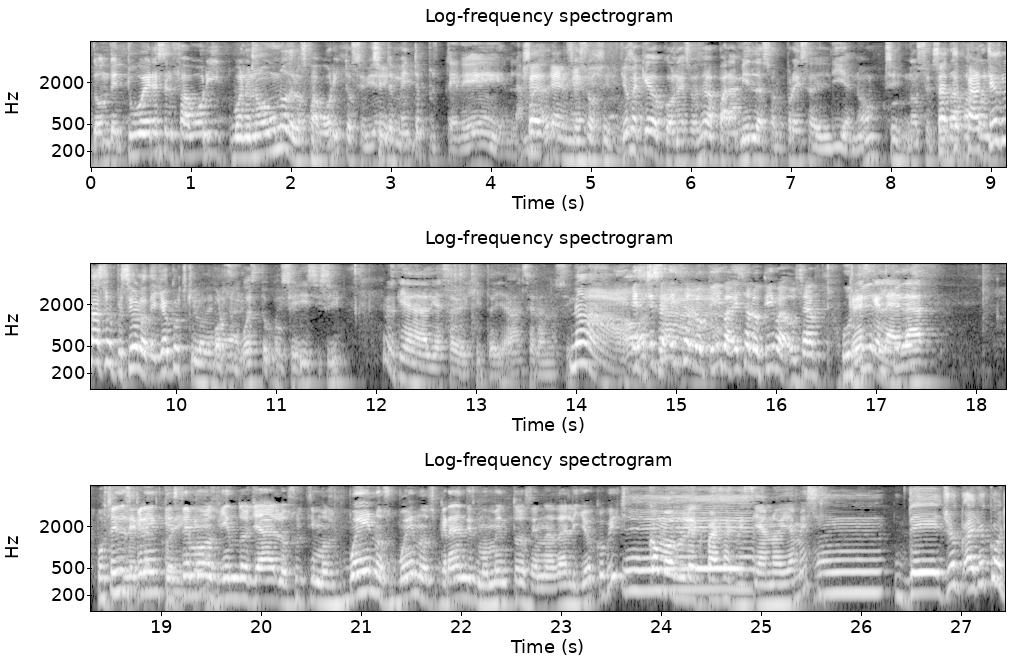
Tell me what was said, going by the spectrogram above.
donde tú eres el favorito. Bueno, no uno de los favoritos, evidentemente, pues te dé en la O sea, madre. el Pues eso, mejor, sí. yo me quedo con eso. O sea, para mí es la sorpresa del día, ¿no? Sí. No sé, o sea, Rafa, para ¿cuál- ti es más sorpresivo lo de Djokovic que lo de Por Nadal. supuesto, güey. Sí, sí, sí. Pero es que ya Nadal ya está viejito, ya van cerrando sí. No, Es, o es, sea, es a lo que iba, es a lo que iba. O sea, ¿Crees ustedes, que la ustedes- edad ¿Ustedes creen que estemos viendo ya los últimos buenos, buenos, grandes momentos de Nadal y Djokovic? eh, ¿Cómo le pasa a Cristiano y a Messi? mm, De Djok- a Djokovic,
